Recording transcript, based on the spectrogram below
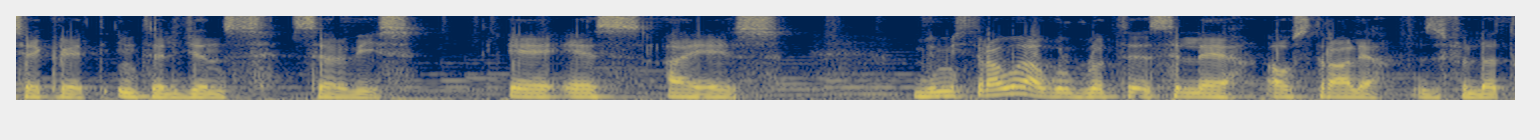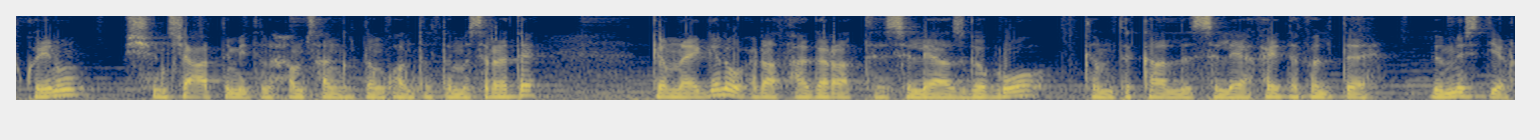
ሴክሬት ኢንቴሊጀንስ ሰርቪስ ኤኤስኣይኤስ ብምስጢራዊ ኣገልግሎት ስለያ ኣውስትራልያ ዝፍለጥ ኮይኑ ብ1952 እኳ እንተተመስረተ ከም ናይ ገለ ውሕዳት ሃገራት ስለያ ዝገብርዎ ከም ትካል ስለያ ከይተፈልጠ ብምስጢር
